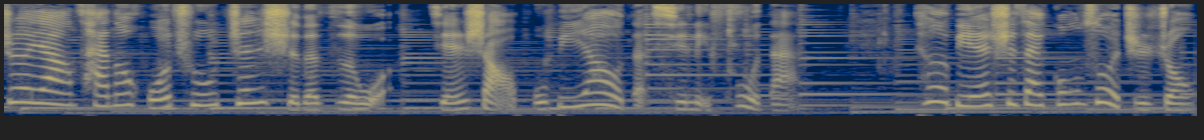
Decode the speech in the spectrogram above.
这样才能活出真实的自我，减少不必要的心理负担。特别是在工作之中，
